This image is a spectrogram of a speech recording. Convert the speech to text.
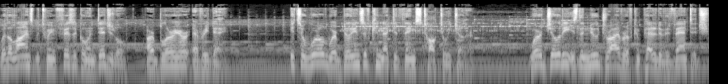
where the lines between physical and digital are blurrier every day. It's a world where billions of connected things talk to each other, where agility is the new driver of competitive advantage,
